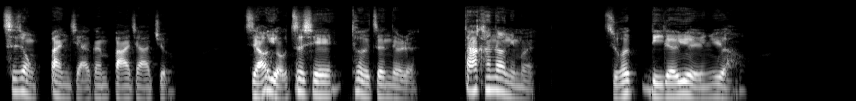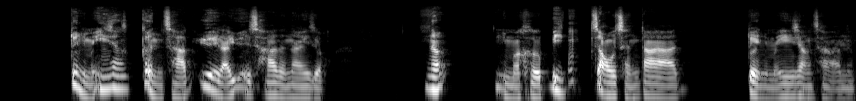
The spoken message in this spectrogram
吃这种半甲跟八加九，只要有这些特征的人，大家看到你们只会离得越远越好，对你们印象是更差，越来越差的那一种。那你们何必造成大家对你们印象差呢？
